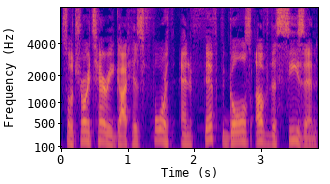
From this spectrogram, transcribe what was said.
So Troy Terry got his fourth and fifth goals of the season.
